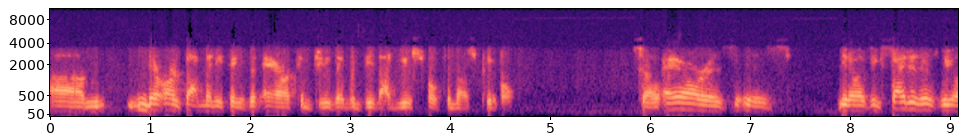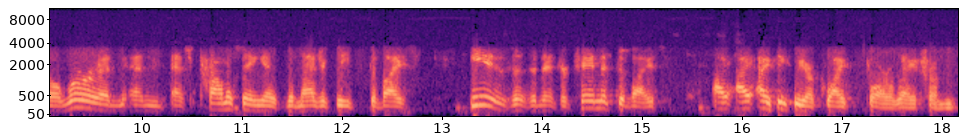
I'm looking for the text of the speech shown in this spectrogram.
um, there aren't that many things that AR can do that would be that useful to most people. So AR is, is you know, as excited as we all were and, and as promising as the Magic Leap device is as an entertainment device, I, I, I think we are quite far away from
